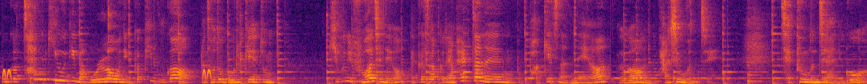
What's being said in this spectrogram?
뭔가 찬 기운이 막 올라오니까 피부가 저도 모르게 좀 기분이 좋아지네요. 그래서 그냥 팔자는 뭐 바뀌진 않네요. 그건 당신 문제. 제품 문제 아니고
